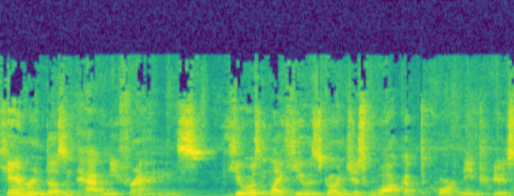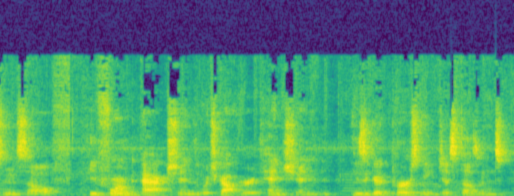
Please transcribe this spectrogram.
Cameron doesn't have any friends. He wasn't like he was going to just walk up to court and introduce himself. He formed actions which got her attention. He's a good person, he just doesn't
